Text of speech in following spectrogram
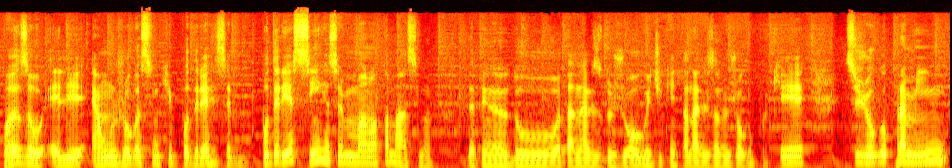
puzzle, ele é um jogo assim que poderia receber. Poderia sim receber uma nota máxima. Dependendo do, da análise do jogo e de quem tá analisando o jogo, porque esse jogo, para mim,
